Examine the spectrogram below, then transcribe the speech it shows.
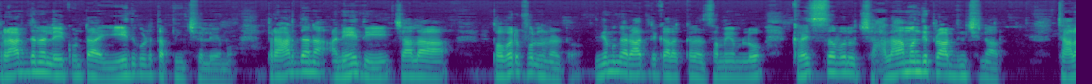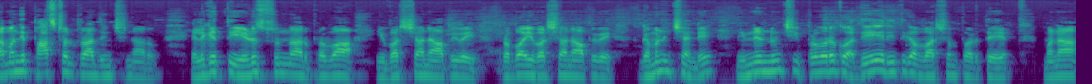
ప్రార్థన లేకుండా ఏది కూడా తప్పించలేము. ప్రార్థన అనేది చాలా పవర్ఫుల్ అన్నట్టు. నిజంగా రాత్రికాల క- సమయంలో క్రైస్తవులు చాలామంది ప్రార్థించినారు. చాలామంది పాస్టర్లు ప్రార్థించినారు. ఎలుగెత్తి ఏడుస్తున్నారు. ప్రభా ఈ వర్షాన్ని ఆపివేయి. ప్రభా ఈ వర్షాన్ని ఆపివేయి. గమనించండి నిన్న నుంచి ఇప్పటివరకు అదే రీతిగా వర్షం పడితే మన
